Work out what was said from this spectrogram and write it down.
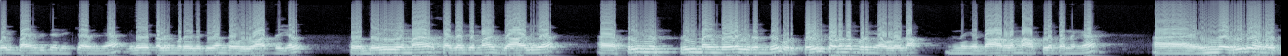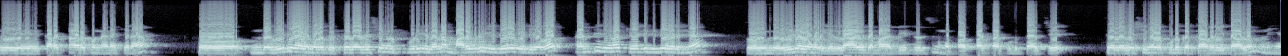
போய் பயந்துட்டே நிற்காதீங்க இளைய தலைமுறைகளுக்கு தான் இந்த ஒரு வார்த்தைகள். ஸோ தைரியமா சகஜமா ஜாலியா ஃப்ரீனஸ் ஃப்ரீ மைண்டோட இருந்து ஒரு தொழில் தொடங்க போறீங்க அவ்வளோதான் நீங்க தாராளமா அப்ளை பண்ணுங்க. இந்த வீடியோ உங்களுக்கு கரெக்டா இருக்கும்னு நினைக்கிறேன். ஸோ இந்த வீடியோ உங்களுக்கு சில விஷயங்கள் புரியலன்னா மறுபடியும் இதே வீடியோவை கண்டினியூவா கேட்டுக்கிட்டே இருங்க. ஸோ இந்த வீடியோவில் உங்களுக்கு எல்லா விதமான டீட்டெயில்ஸும் நீங்கள் பர்ஃபெக்டாக கொடுத்தாச்சு. சில விஷயங்களை கொடுக்க தவறிட்டாலும் நீங்க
